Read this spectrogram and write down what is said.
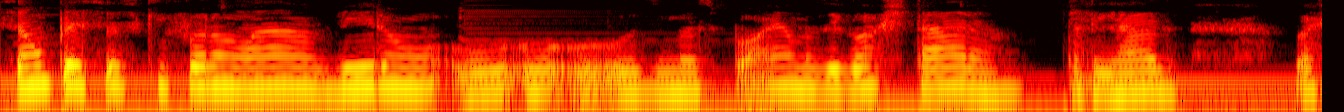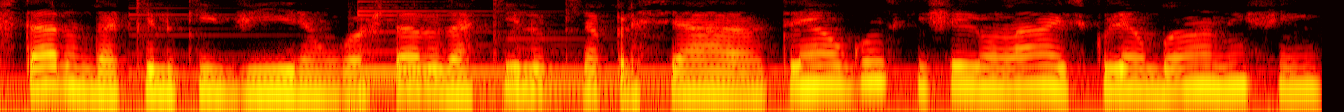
são pessoas que foram lá, viram o, o, os meus poemas e gostaram, tá ligado? Gostaram daquilo que viram, gostaram daquilo que apreciaram. Tem alguns que chegam lá esculhambando, enfim.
